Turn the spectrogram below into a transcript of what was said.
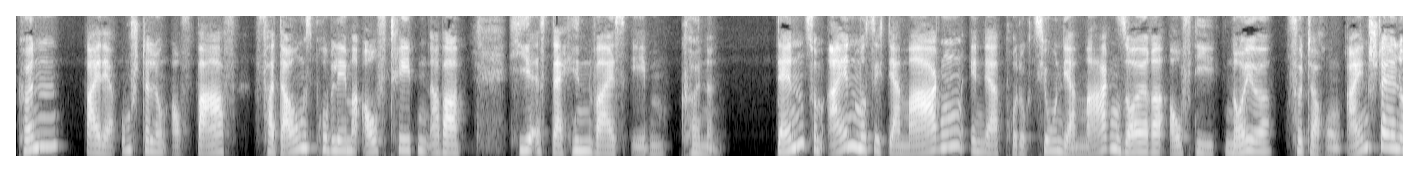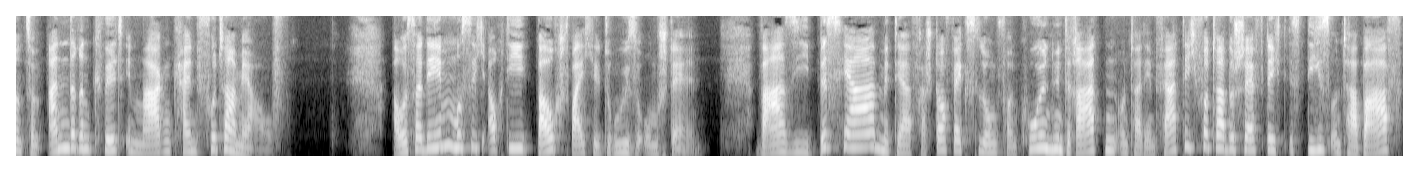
können bei der Umstellung auf BAF Verdauungsprobleme auftreten, aber hier ist der Hinweis eben können. Denn zum einen muss sich der Magen in der Produktion der Magensäure auf die neue Fütterung einstellen und zum anderen quillt im Magen kein Futter mehr auf. Außerdem muss sich auch die Bauchspeicheldrüse umstellen. War sie bisher mit der Verstoffwechslung von Kohlenhydraten unter dem Fertigfutter beschäftigt, ist dies unter BAF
